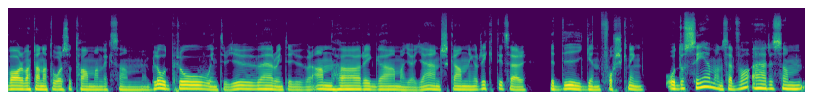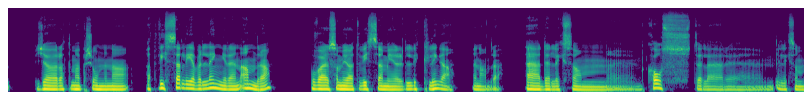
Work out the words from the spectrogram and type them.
var och vartannat år så tar man liksom blodprov och intervjuer och intervjuar anhöriga, man gör hjärnskanning och riktigt så här gedigen forskning. Och då ser man så här, vad är det som gör att de här personerna, att vissa lever längre än andra och vad är det som gör att vissa är mer lyckliga än andra? Är det liksom eh, kost eller det liksom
